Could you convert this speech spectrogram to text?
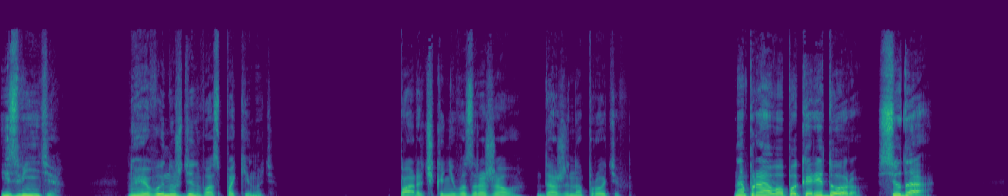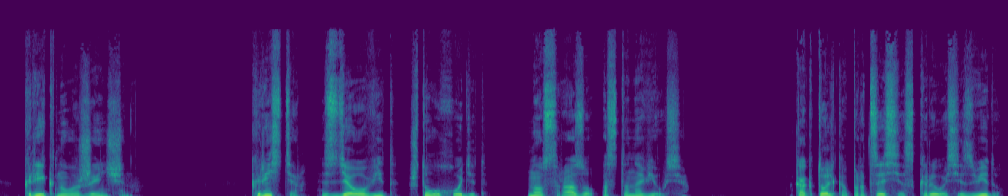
«Извините, но я вынужден вас покинуть». Парочка не возражала, даже напротив. «Направо по коридору! Сюда!» — крикнула женщина. Кристер сделал вид, что уходит, но сразу остановился. Как только процессия скрылась из виду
